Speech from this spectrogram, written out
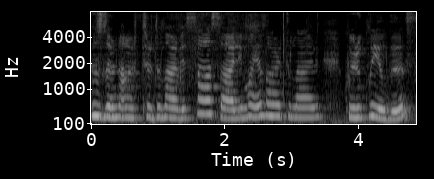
Hızlarını arttırdılar ve sağ salim aya vardılar. Kuyruklu yıldız,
